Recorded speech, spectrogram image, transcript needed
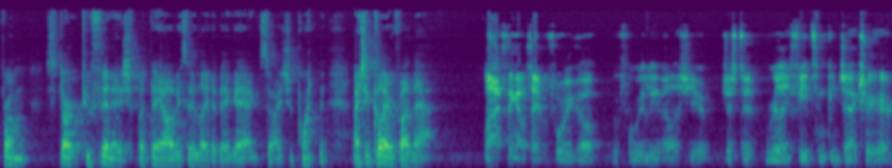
from start to finish, but they obviously laid a big egg. So I should point. I should clarify that. Last thing I'll say before we go, before we leave LSU, just to really feed some conjecture here.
